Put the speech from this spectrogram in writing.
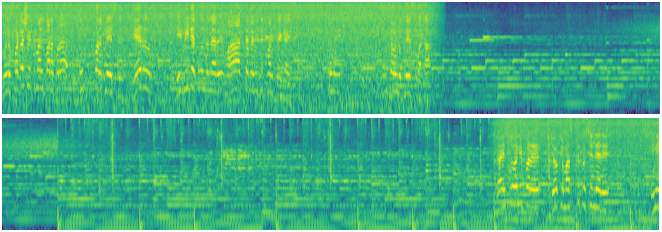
ಮುಳ್ಳು ಫೋಟೋಶೂಟ್ ಮಲ್ಪರ ಪುರ. ಸೂಪರ್ ಪ್ಲೇಸ್ ಏರು, ಈ ವಿಡಿಯೋ ತೊಗೊಂಡಿಲ್ಲಾರೆ ಮಾತ್ರ ವಿಸಿಟ್ ಮಾಡ್ತೇವೆ ಗೈಸ್ ಎಂತ ಒಂದು ಪ್ಲೇಸ್ ಮಾತ ಗೈಸ್ ಸೋನಿಪ್ಪರ್ ಜೋಕ್ಲು ಮಸ್ತ್ ಖುಷಿಲ್ಲೇರು ಇನ್ನು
